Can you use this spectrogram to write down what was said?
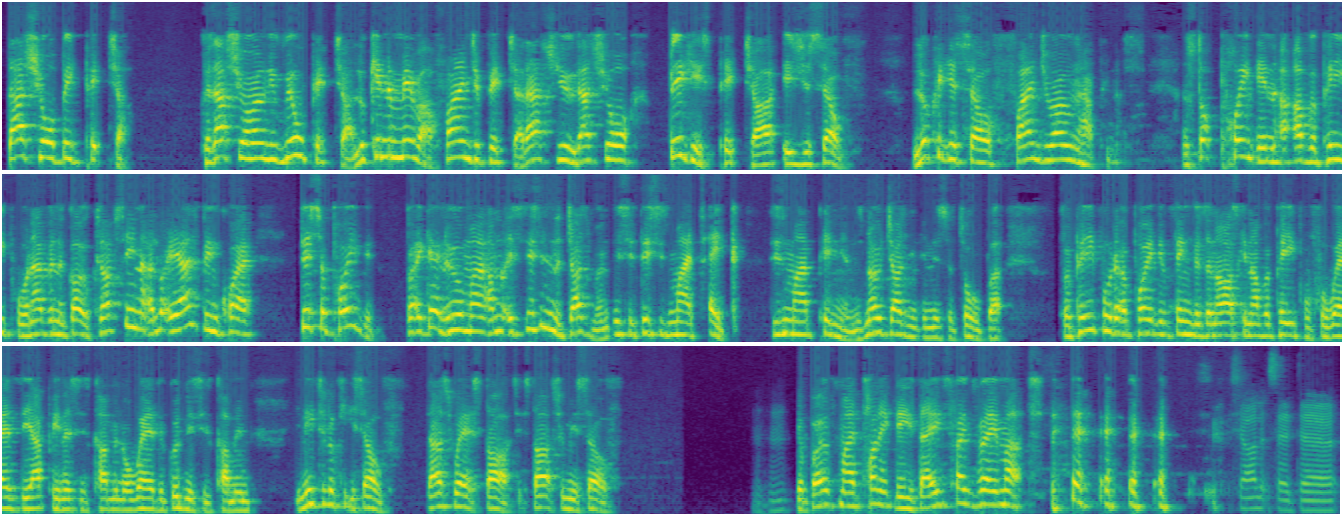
That's your big picture. Because that's your only real picture. Look in the mirror, find your picture. That's you. That's your biggest picture is yourself. Look at yourself, find your own happiness. And stop pointing at other people and having a go. Because I've seen that a lot. It has been quite disappointing. But again, who am I? I'm not, this isn't a judgment. This is this is my take. This is my opinion. There's no judgment in this at all. But for people that are pointing fingers and asking other people for where the happiness is coming or where the goodness is coming, you need to look at yourself. That's where it starts. It starts from yourself. Mm-hmm. You're both my tonic these days. Thanks very much. Charlotte said, uh,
